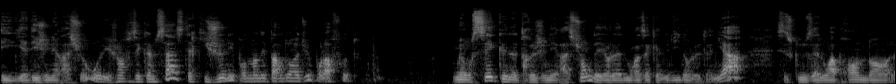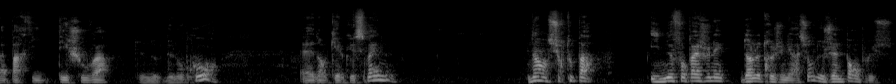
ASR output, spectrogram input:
et il y a des générations où les gens faisaient comme ça, c'est-à-dire qu'ils jeûnaient pour demander pardon à Dieu pour leurs fautes. Mais on sait que notre génération, d'ailleurs le Admorazak nous dit dans le Tanya, c'est ce que nous allons apprendre dans la partie Teshuvah de nos, cours, euh, dans quelques semaines. Non, surtout pas. Il ne faut pas jeûner. Dans notre génération, ne jeûne pas en plus.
